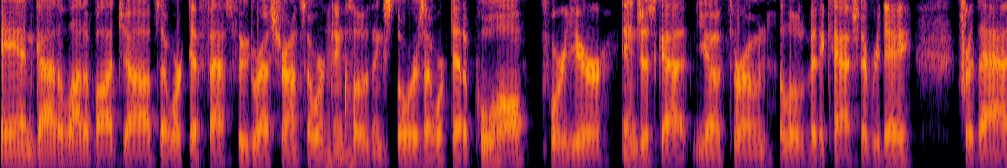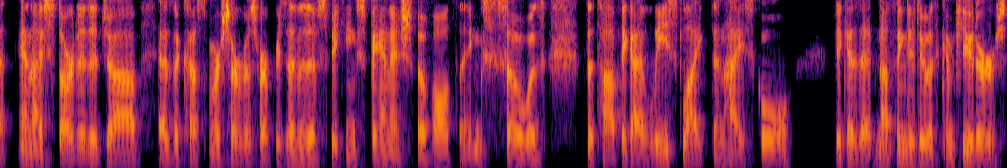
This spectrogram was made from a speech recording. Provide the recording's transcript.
and got a lot of odd jobs. I worked at fast food restaurants, I worked mm-hmm. in clothing stores, I worked at a pool hall for a year and just got, you know, thrown a little bit of cash every day for that. And I started a job as a customer service representative speaking Spanish, of all things. So it was the topic I least liked in high school because it had nothing to do with computers.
